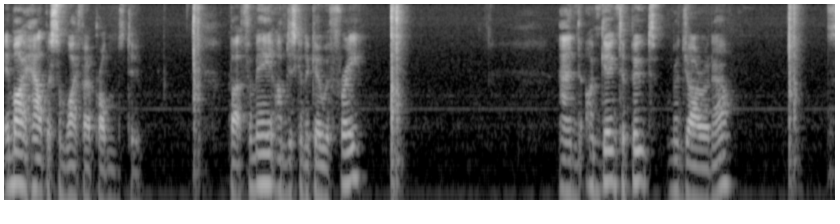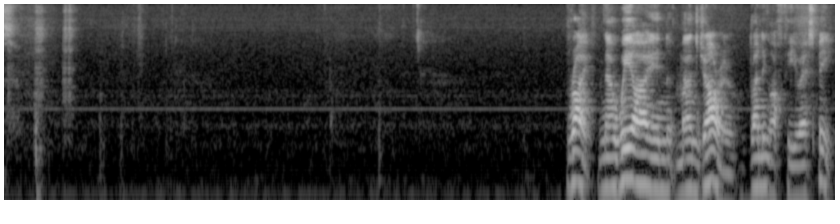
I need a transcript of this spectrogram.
It might help with some Wi-Fi problems too. But for me, I'm just going to go with free. And I'm going to boot Manjaro now. Right, now we are in Manjaro, running off the USB.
